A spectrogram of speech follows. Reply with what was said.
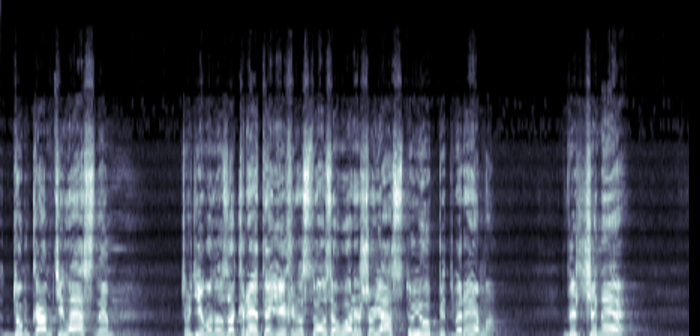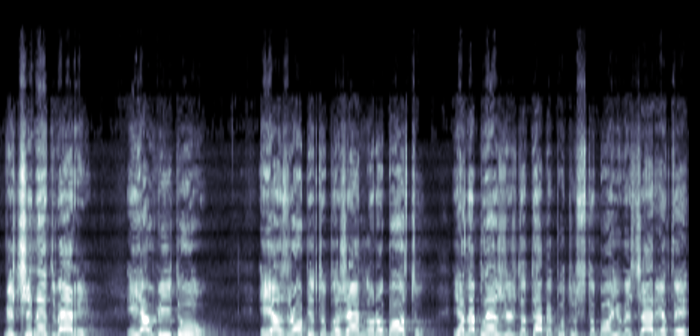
думкам тілесним, тоді воно закрите, і Христос говорить, що я стою під дверима. Відчини, відчини двері, і я ввійду, і я зроблю ту блаженну роботу. Я наближусь до тебе, буду з тобою вечеряти.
